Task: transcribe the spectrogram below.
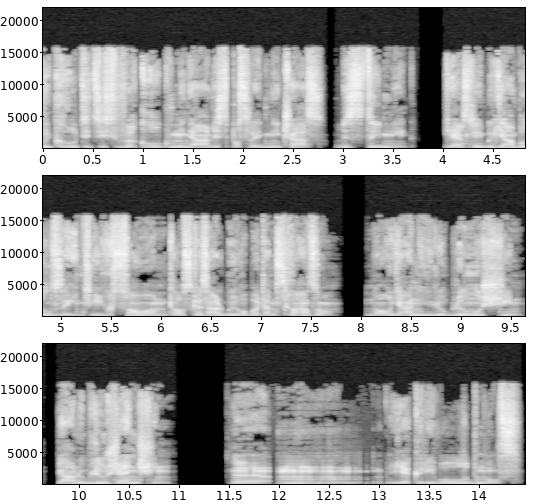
Вы крутитесь вокруг меня весь последний час, бесстыдник. Если бы я был заинтересован, то сказал бы об этом сразу. Но я не люблю мужчин, я люблю женщин». Э, м -м -м, я криво улыбнулся.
